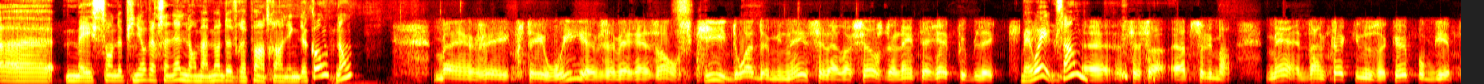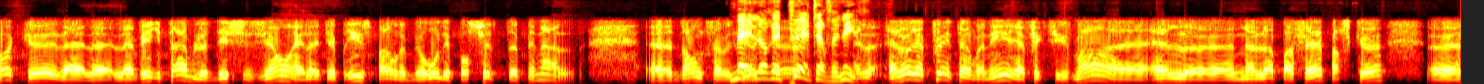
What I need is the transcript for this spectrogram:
euh, mais son opinion personnelle normalement ne devrait pas entrer en ligne de compte, non? Ben, écoutez, oui, vous avez raison. Ce qui doit dominer, c'est la recherche de l'intérêt public. Ben oui, il me semble. Euh, c'est ça, absolument. Mais dans le cas qui nous occupe, n'oubliez pas que la, la, la, véritable décision, elle a été prise par le Bureau des poursuites pénales. Euh, donc, ça veut Mais elle aurait pu intervenir. Elle, aurait pu intervenir, effectivement. Euh, elle euh, ne l'a pas fait parce que euh,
